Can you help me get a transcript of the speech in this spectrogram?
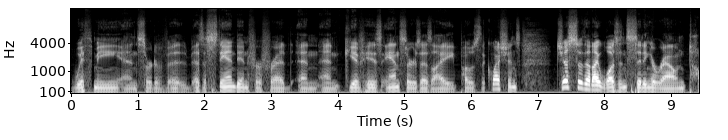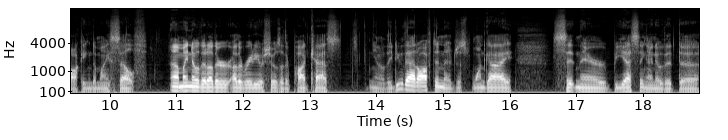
with me and sort of uh, as a stand-in for Fred and and give his answers as I pose the questions just so that I wasn't sitting around talking to myself. Um, I know that other other radio shows, other podcasts you know they do that often. They're just one guy sitting there BSing. I know that, uh,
